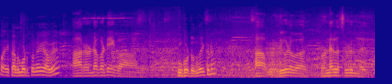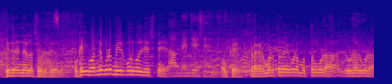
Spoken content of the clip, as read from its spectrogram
పై కనబడుతున్నాయి అవే? ఆ రెండు ఒకటి ఇక ఇంకోటి ఉందా ఇక్కడ? ఇది కూడా రెండు నెలల చూడు ఇది రెండు నెలల సూడితో ఓకే ఇవన్నీ కూడా మీరు కొనుగోలు చేసినాయి? మేము చేసినాయండి. ఓకే ఇక్కడ కనబడుతున్నాయి కూడా మొత్తం కూడా దూడలు కూడా.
